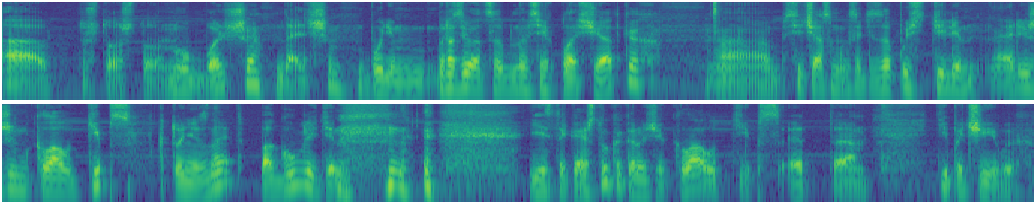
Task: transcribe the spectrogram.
А, что, что, ну, больше, дальше. Будем развиваться на всех площадках. А, сейчас мы, кстати, запустили режим Cloud Tips. Кто не знает, погуглите. Есть такая штука, короче, Cloud Tips. Это типа чаевых.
